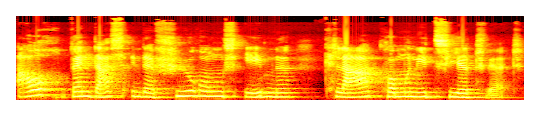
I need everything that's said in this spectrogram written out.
auch wenn das in der Führungsebene klar kommuniziert wird.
